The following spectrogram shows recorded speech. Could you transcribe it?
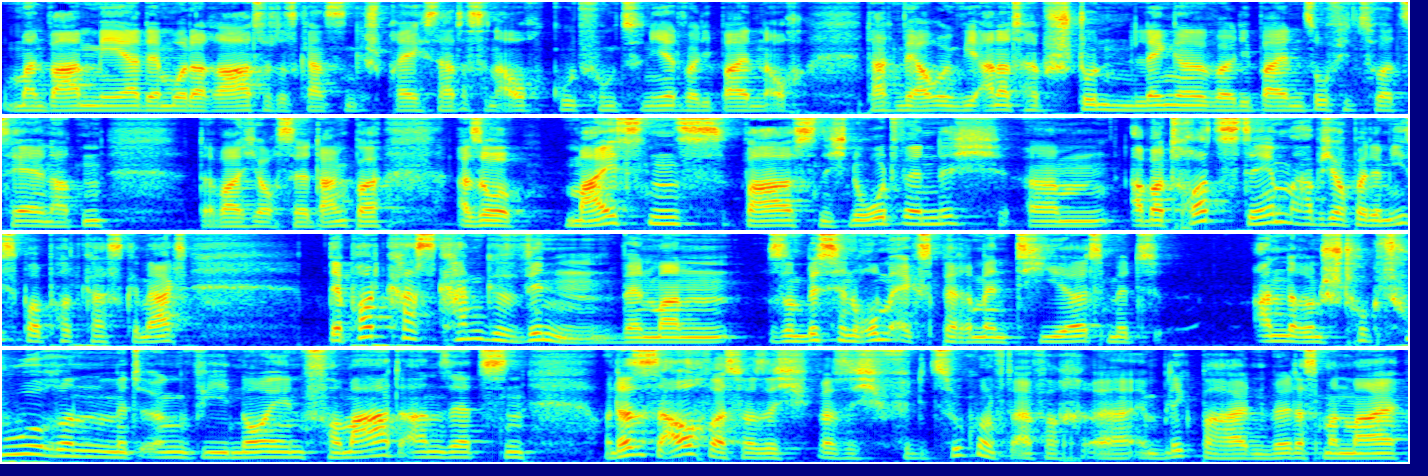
Und man war mehr der Moderator des ganzen Gesprächs. Da hat das dann auch gut funktioniert, weil die beiden auch, da hatten wir auch irgendwie anderthalb Stunden Länge, weil die beiden so viel zu erzählen hatten. Da war ich auch sehr dankbar. Also meistens war es nicht notwendig. Ähm, aber trotzdem habe ich auch bei dem E-Sport-Podcast gemerkt, der Podcast kann gewinnen, wenn man so ein bisschen rumexperimentiert mit anderen Strukturen, mit irgendwie neuen Formatansätzen. Und das ist auch was, was ich, was ich für die Zukunft einfach äh, im Blick behalten will, dass man mal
